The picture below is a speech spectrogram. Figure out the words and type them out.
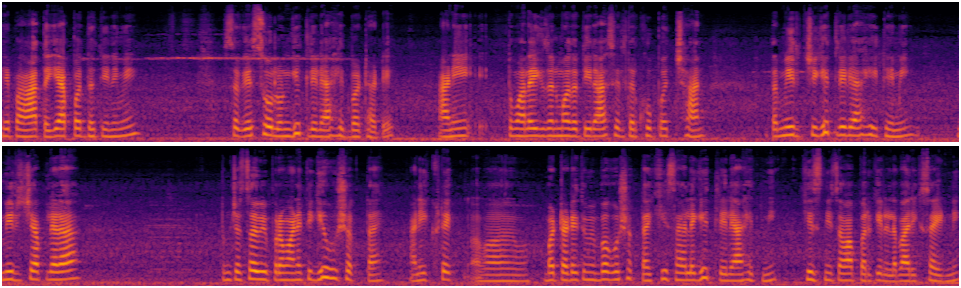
हे पहा आता या पद्धतीने मी सगळे सोलून घेतलेले आहेत बटाटे. आणि तुम्हाला एक जण मदतीला असेल तर खूपच छान. आता मिरची घेतलेली आहे इथे मी. मिरची आपल्याला तुमच्या चवीप्रमाणे ती घेऊ शकताय. आणि इकडे बटाटे तुम्ही बघू शकता खिसायला घेतलेले आहेत मी. खिसणीचा वापर केलेला बारीक साईडनी.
